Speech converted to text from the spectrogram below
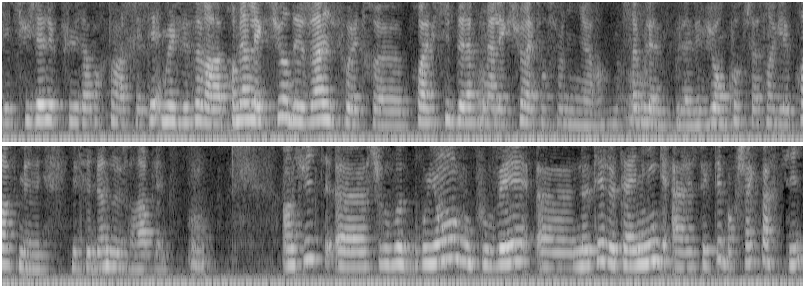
les, sujets les plus importants à traiter. Oui, c'est ça. Dans la première lecture, déjà, il faut être euh, proactif dès la première lecture avec son surligneur. Donc ça, vous l'avez vu en cours de toute façon avec les profs, mais, mais c'est bien de s'en rappeler. Ensuite, sur votre brouillon, vous pouvez noter le timing à respecter pour chaque partie.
